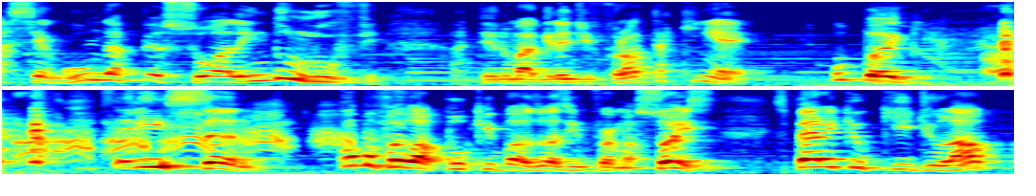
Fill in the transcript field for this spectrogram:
a segunda pessoa além do Luffy a ter uma grande frota quem é? O Bug. Seria insano. Como foi o Apu que vazou as informações, espero que o Kid e o Lau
